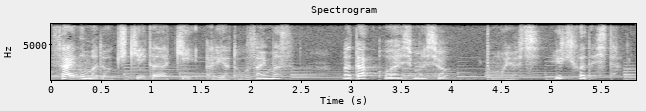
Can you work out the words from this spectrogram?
最後までお聞きいただきありがとうございます。またお会いしましょう。友吉ゆきこでした。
